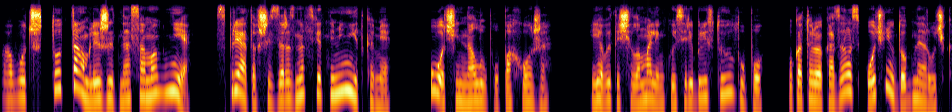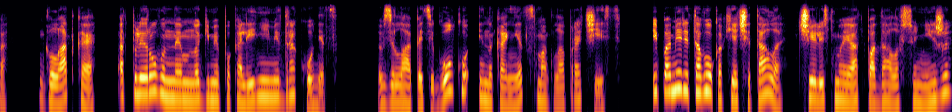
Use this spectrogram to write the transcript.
А вот что там лежит на самом дне? Спрятавшись за разноцветными нитками. Очень на лупу похоже. Я вытащила маленькую серебристую лупу, у которой оказалась очень удобная ручка. Гладкая, отполированная многими поколениями драконец. Взяла опять иголку и, наконец, смогла прочесть. И по мере того, как я читала, челюсть моя отпадала все ниже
